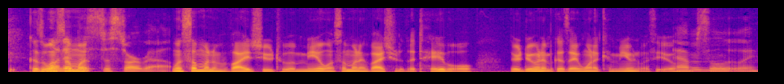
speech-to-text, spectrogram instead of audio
Because when someone to starve out. when someone invites you to a meal, when someone invites you to the table, they're doing it because they want to commune with you. Absolutely.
